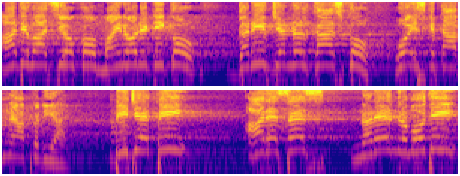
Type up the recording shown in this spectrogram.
आदिवासियों को, माइनॉरिटी को, गरीब जनरल कास्ट को, वो इस किताब ने आपको दिया है। बीजेपी, आरएसएस, नरेंद्र मोदी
